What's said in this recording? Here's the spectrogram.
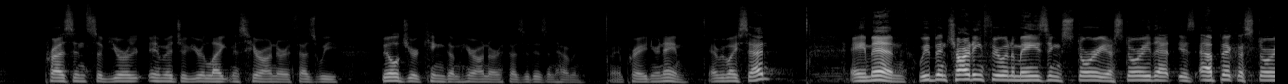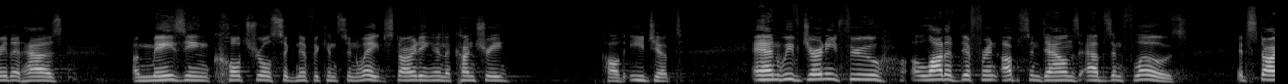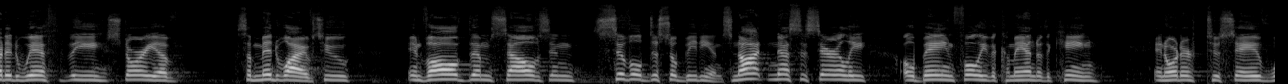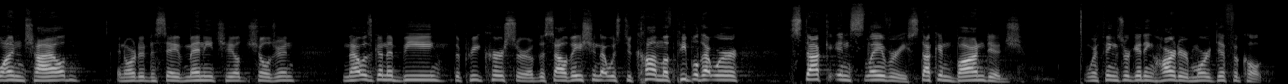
presence, of your image, of your likeness here on earth as we build your kingdom here on earth as it is in heaven. I pray in your name. Everybody said? Amen. We've been charting through an amazing story, a story that is epic, a story that has amazing cultural significance and weight, starting in a country called Egypt. And we've journeyed through a lot of different ups and downs, ebbs and flows. It started with the story of some midwives who involved themselves in civil disobedience, not necessarily obeying fully the command of the king in order to save one child, in order to save many ch- children. And that was going to be the precursor of the salvation that was to come of people that were stuck in slavery, stuck in bondage, where things were getting harder, more difficult.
